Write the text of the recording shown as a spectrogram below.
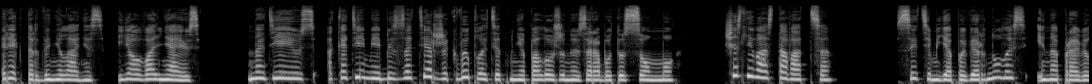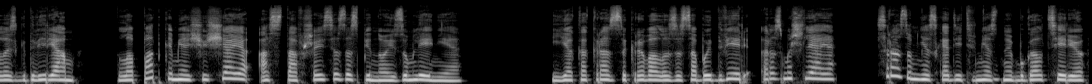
Ректор Даниланис, я увольняюсь. Надеюсь, Академия без затержек выплатит мне положенную за работу сумму. Счастливо оставаться!» С этим я повернулась и направилась к дверям, лопатками ощущая оставшееся за спиной изумление. Я как раз закрывала за собой дверь, размышляя, сразу мне сходить в местную бухгалтерию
